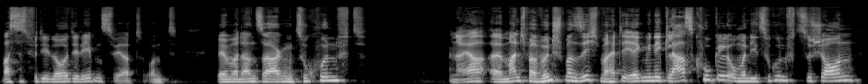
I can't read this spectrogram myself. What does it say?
was ist für die Leute lebenswert? Und wenn wir dann sagen Zukunft, naja, äh, manchmal wünscht man sich, man hätte irgendwie eine Glaskugel, um in die Zukunft zu schauen.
